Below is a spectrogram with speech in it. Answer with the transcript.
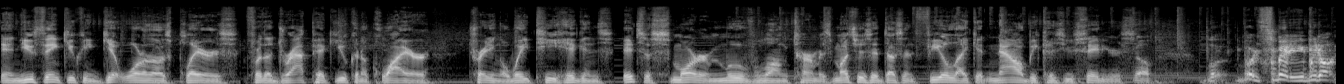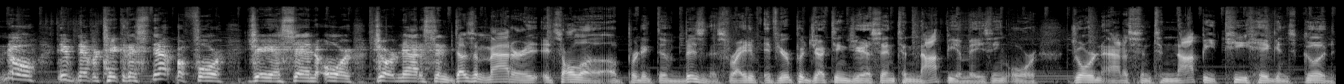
and you think you can get one of those players for the draft pick you can acquire trading away Tee Higgins, it's a smarter move long term, as much as it doesn't feel like it now because you say to yourself, but, but Smitty, we don't know. They've never taken a snap before JSN or Jordan Addison. Doesn't matter. It's all a, a predictive business, right? If, if you're projecting JSN to not be amazing or Jordan Addison to not be Tee Higgins good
